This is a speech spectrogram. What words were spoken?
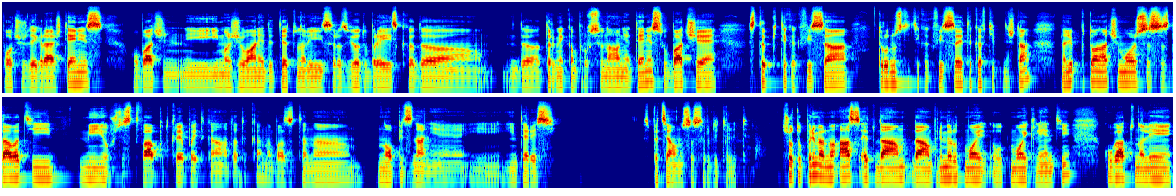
почваш да играеш тенис, обаче и има желание детето нали, се развива добре и иска да, да тръгне към професионалния тенис, обаче стъпките какви са, трудностите какви са и такъв тип неща. Нали, по този начин може да се създават и мини общества, подкрепа и така нататък на базата на, на опит, знание и интереси. Специално с родителите. Защото, примерно, аз ето давам, давам пример от мои, от мои клиенти, когато, нали,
